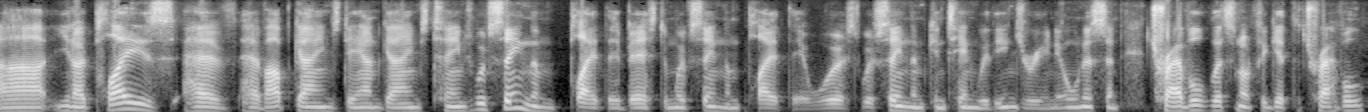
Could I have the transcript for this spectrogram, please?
Uh, you know, players have have up games, down games. Teams we've seen them play at their best, and we've seen them play at their worst. We've seen them contend with injury and illness and travel. Let's not forget the travel.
